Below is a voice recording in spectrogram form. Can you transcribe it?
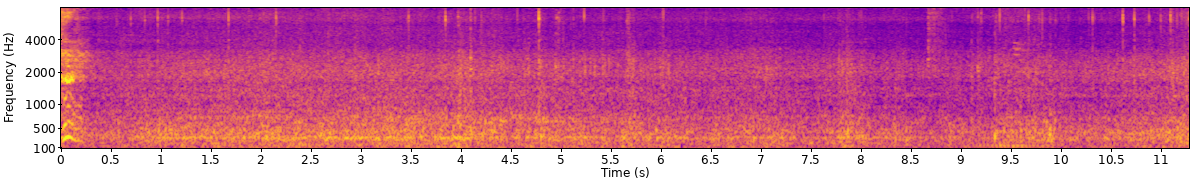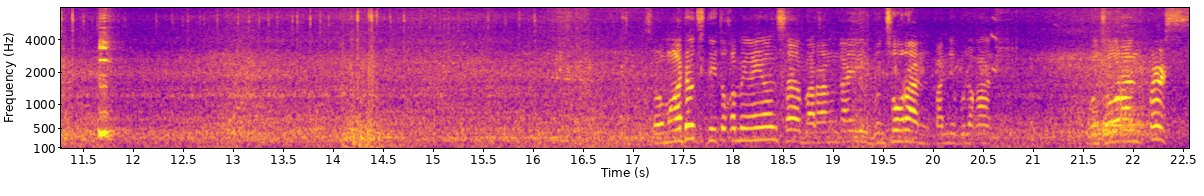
So mga dogs, dito kami ngayon sa Barangay Bunsoran, Pandi, Bulacan. Bunsoran first.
